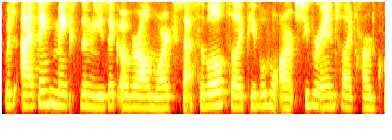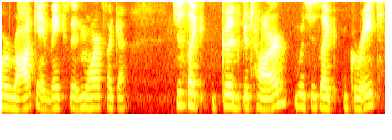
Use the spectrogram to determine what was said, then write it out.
which i think makes the music overall more accessible to like people who aren't super into like hardcore rock it makes it more of like a just like good guitar which is like great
